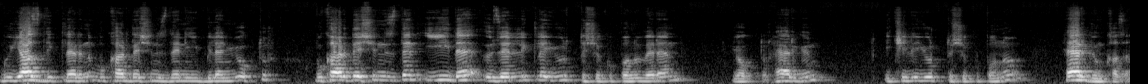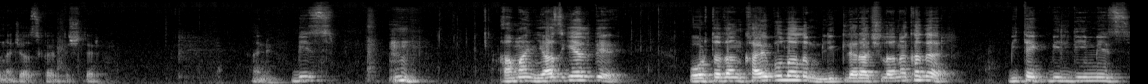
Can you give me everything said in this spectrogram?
bu yaz liglerini bu kardeşinizden iyi bilen yoktur. Bu kardeşinizden iyi de özellikle yurt dışı kuponu veren yoktur. Her gün ikili yurt dışı kuponu her gün kazanacağız kardeşlerim. Hani biz aman yaz geldi. Ortadan kaybolalım ligler açılana kadar. Bir tek bildiğimiz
